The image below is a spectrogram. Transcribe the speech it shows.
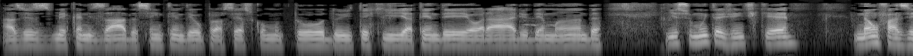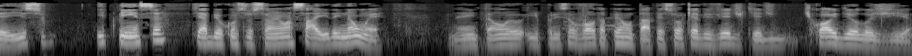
às vezes mecanizadas sem entender o processo como um todo e ter que atender horário, demanda. Isso muita gente quer não fazer isso e pensa que a bioconstrução é uma saída e não é. Né? Então, eu, e por isso eu volto a perguntar, a pessoa quer viver de quê? De, de qual ideologia?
